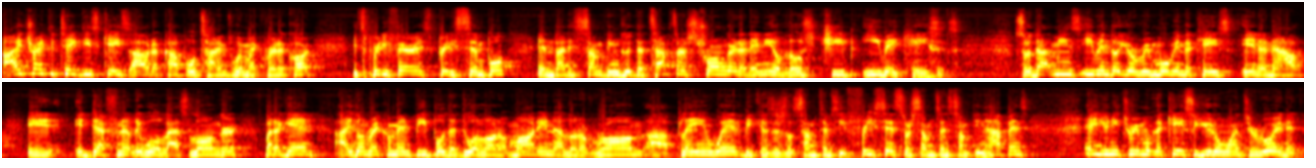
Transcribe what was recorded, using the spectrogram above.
I tried to take this case out a couple times with my credit card. It's pretty fair, it's pretty simple, and that is something good. The tabs are stronger than any of those cheap eBay cases. So that means even though you're removing the case in and out, it, it definitely will last longer. But again, I don't recommend people that do a lot of modding, a lot of ROM uh, playing with because there's sometimes it freezes or sometimes something happens and you need to remove the case so you don't want to ruin it.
